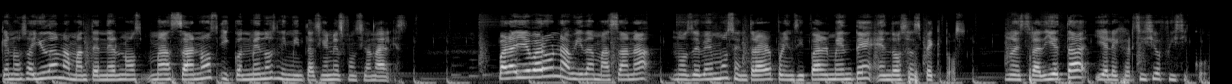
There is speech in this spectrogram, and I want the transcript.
que nos ayudan a mantenernos más sanos y con menos limitaciones funcionales. Para llevar una vida más sana, nos debemos centrar principalmente en dos aspectos, nuestra dieta y el ejercicio físico.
